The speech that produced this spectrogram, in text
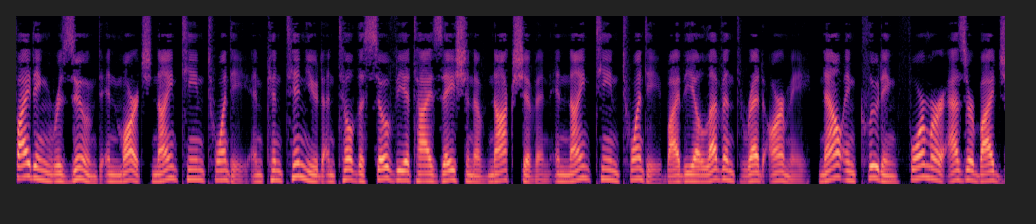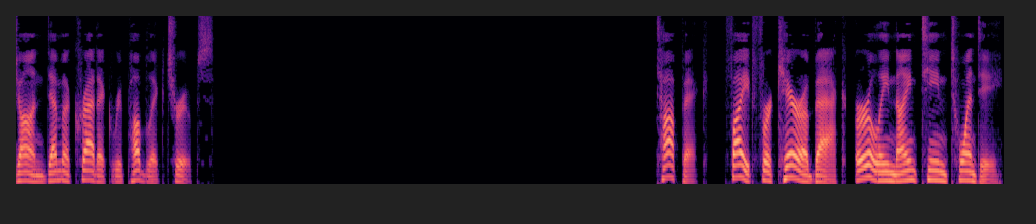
Fighting resumed in March 1920 and continued until the Sovietization of Nakhchivan in 1920 by the 11th Red Army, now including former Azerbaijan Democratic Republic troops. Topic: Fight for Karabakh, early 1920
